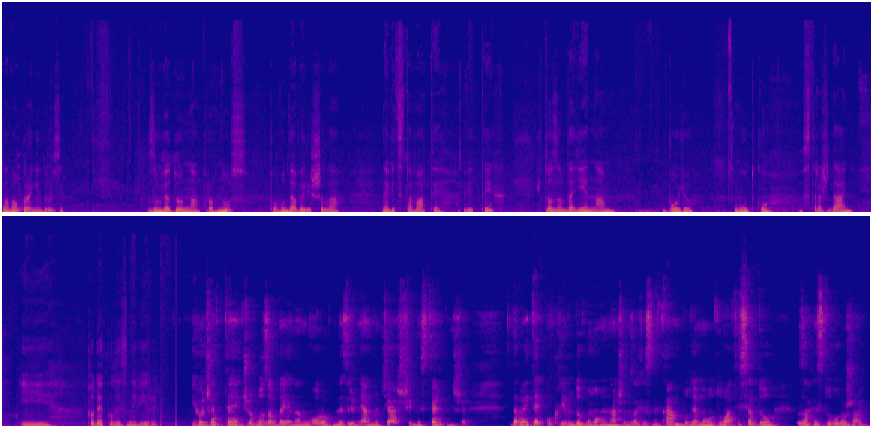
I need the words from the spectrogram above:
Слава Україні, друзі! З огляду на прогноз, погода вирішила не відставати від тих, хто завдає нам болю, смутку, страждань і подеколи зневіри. І хоча те, чого завдає нам ворог, незрівнянно тяжче і нестерпніше, давайте, окрім допомоги нашим захисникам, будемо готуватися до захисту урожаю.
